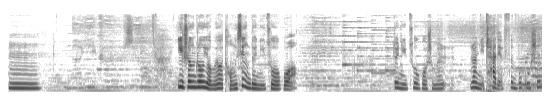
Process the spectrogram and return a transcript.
嗯，一生中有没有同性对你做过？对你做过什么，让你差点奋不顾身？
